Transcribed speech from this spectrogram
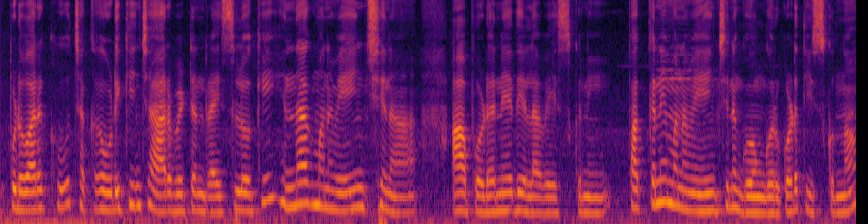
ఇప్పుడు వరకు చక్కగా ఉడికించి ఆరబెట్టిన రైస్లోకి ఇందాక మనం వేయించిన ఆ పొడి అనేది ఇలా వేసుకుని పక్కనే మనం వేయించిన గోంగూర కూడా తీసుకుందాం.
